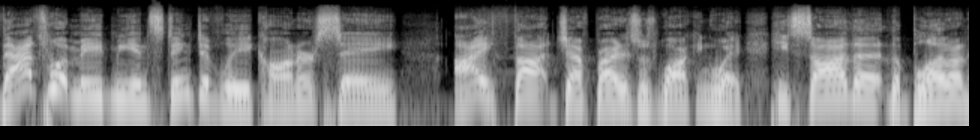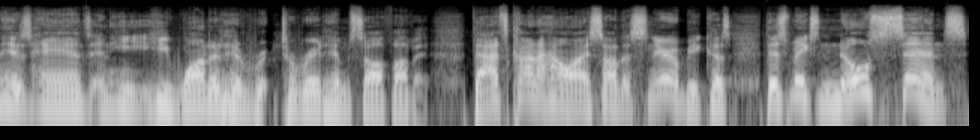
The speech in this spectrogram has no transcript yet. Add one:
That's what made me instinctively, Connor, say I thought Jeff Bridich was walking away. He saw the, the blood on his hands and he he wanted to, to rid himself of it. That's kind of how I saw the scenario because this makes no sense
